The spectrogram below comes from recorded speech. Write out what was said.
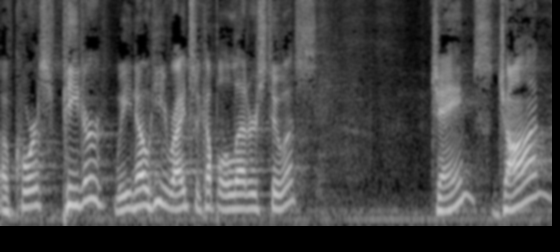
Of course, Peter, we know he writes a couple of letters to us. James, John.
